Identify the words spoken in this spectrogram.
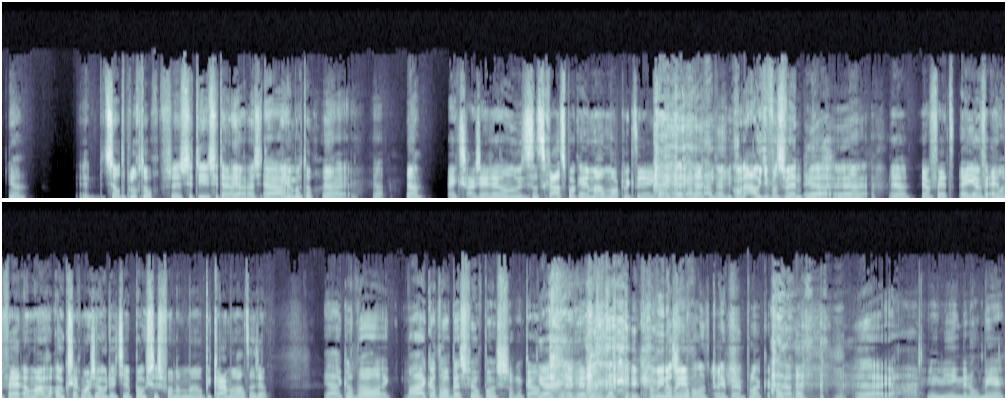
Ja. Eh, Hetzelfde ploeg toch? Of zit hij, zit hij, ja, hij zit Ja. bij Jumbo toch? Ja. Ja, ja, ja. Ik zou zeggen, dan is dat schaatspak helemaal makkelijk te regelen. Gewoon een oudje van Sven. Ja, ja, ja. ja. ja, vet. Hey, en, en vet, oh, maar ook zeg maar zo dat je posters van hem eh, op je kamer had en zo? Ja, ik had wel, ik, maar ik had wel best veel posters op mijn kamer. Ja? ik Van wie nog meer? Van het knippen en plakken. Ja, Eh, ja wie, wie hing er nog meer?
